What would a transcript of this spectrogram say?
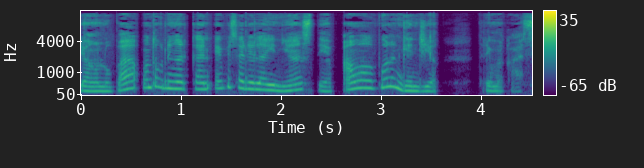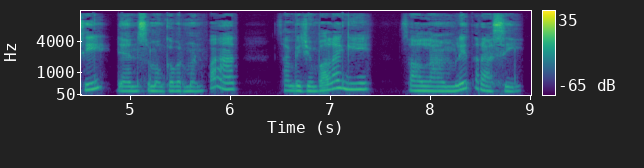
Jangan lupa untuk dengarkan episode lainnya setiap awal bulan ganjil. Terima kasih dan semoga bermanfaat. Sampai jumpa lagi. Salam literasi.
